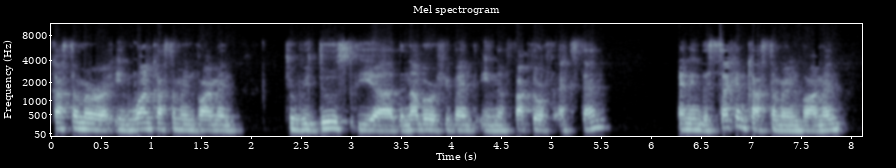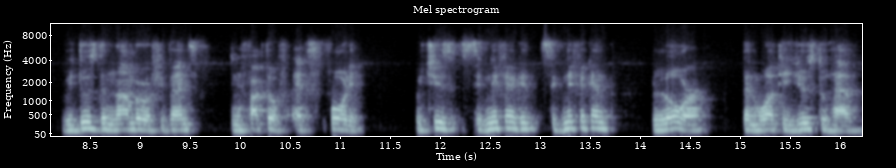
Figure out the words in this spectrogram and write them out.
customer in one customer environment to reduce the uh, the number of events in a factor of x10, and in the second customer environment, reduce the number of events in a factor of x40, which is significant significant lower than what you used to have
